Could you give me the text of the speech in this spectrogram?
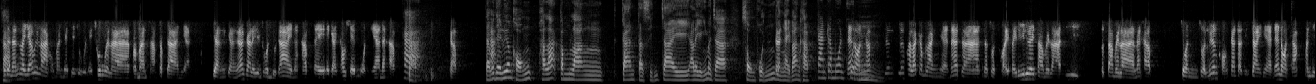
เพครัราะบฉะนั้นระยะเวลาของมันเนี่ยจะอยู่ในช่วงเวลาประมาณสามสัปดาห์เนี่ย อย่างอย่างร่างกายเรายังทนอยู่ได้นะครับ ในในการเข้าเซฟโหมดเนี้ยนะครับค่ะครับครับแต่ว่าค่ะในเรื่องของพละกำลัง การตัดสินใจอะไรอย่างนี้มันจะส่งผลยังไงบ้างครับ การประมวลผแน่ลนอนครับอืมเรื่องเรื่องพละกำลังเนี่ยน่าจะจะถดถอยไปเรื่อยๆ ตามเวลาที่ตามเวลานะครับ ส่วนส่วนเรื่องของการตัดสินใจเนี่ยแน่นอนครับมันมี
